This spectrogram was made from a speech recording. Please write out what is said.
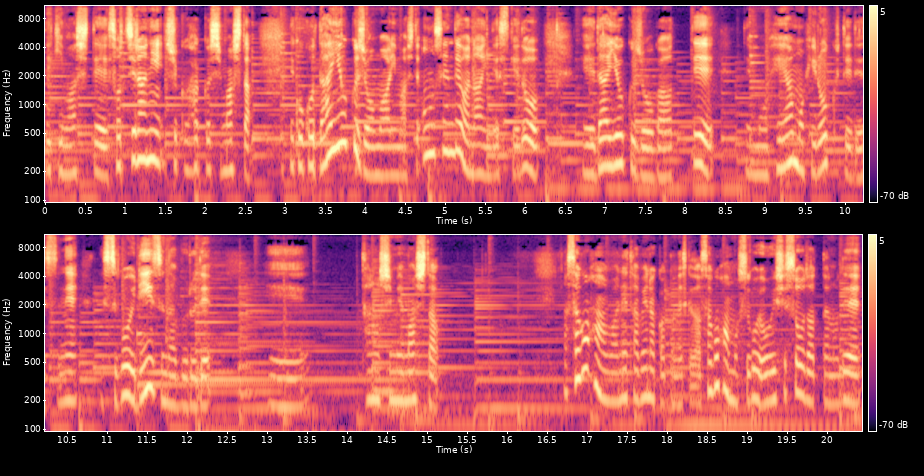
できましてそちらに宿泊しました。でここ大浴場もありまして温泉ではないんですけど、えー、大浴場があってでも部屋も広くてですねすごいリーズナブルで、えー、楽しめました。朝ごはんはね食べなかったんですけど朝ごはんもすごい美味しそうだったので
